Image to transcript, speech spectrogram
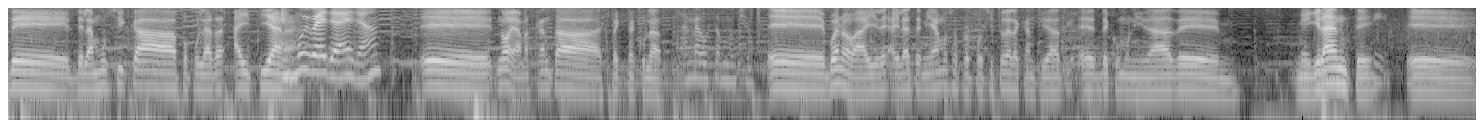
de, de la música popular haitiana. Es muy bella ella. Eh, no, además canta espectacular. A mí me gusta mucho. Eh, bueno, ahí, ahí la teníamos a propósito de la cantidad eh, de comunidad de De migrante haitianos, sí.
